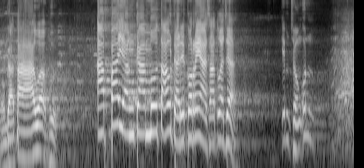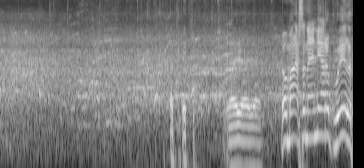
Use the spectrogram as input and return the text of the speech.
Oh, nggak tahu, Bu. Apa yang kamu tahu dari Korea? Satu aja. Kim Jong Un. Ya, ya, ya. Oh, malah seneni karo gue loh.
